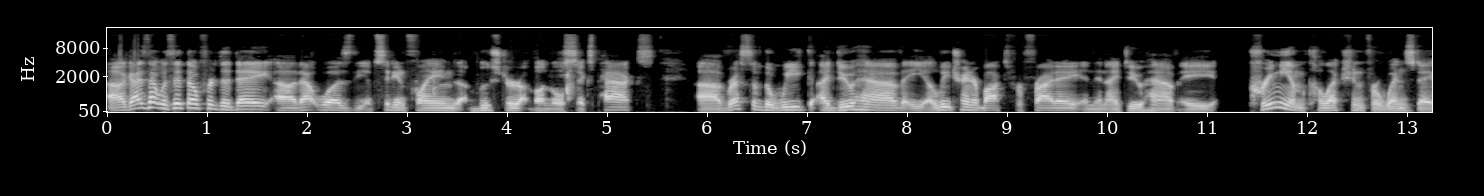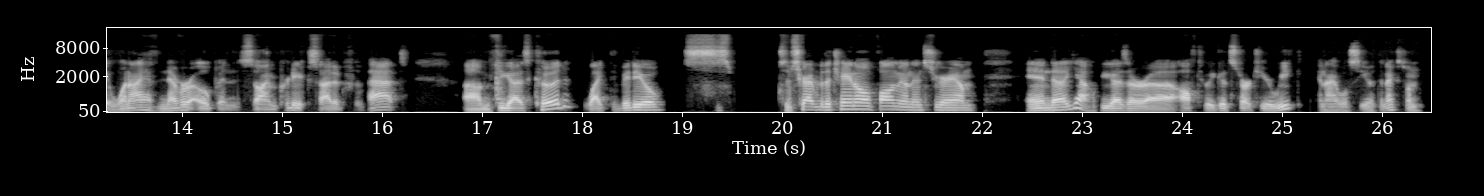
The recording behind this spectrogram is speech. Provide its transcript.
uh, guys, that was it though for today. Uh, that was the Obsidian Flames Booster Bundle six packs. Uh, rest of the week, I do have a Elite Trainer box for Friday, and then I do have a premium collection for Wednesday, one I have never opened. So I'm pretty excited for that. Um, if you guys could like the video, subscribe to the channel, follow me on Instagram, And uh, yeah, hope you guys are uh, off to a good start to your week, and I will see you at the next one.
